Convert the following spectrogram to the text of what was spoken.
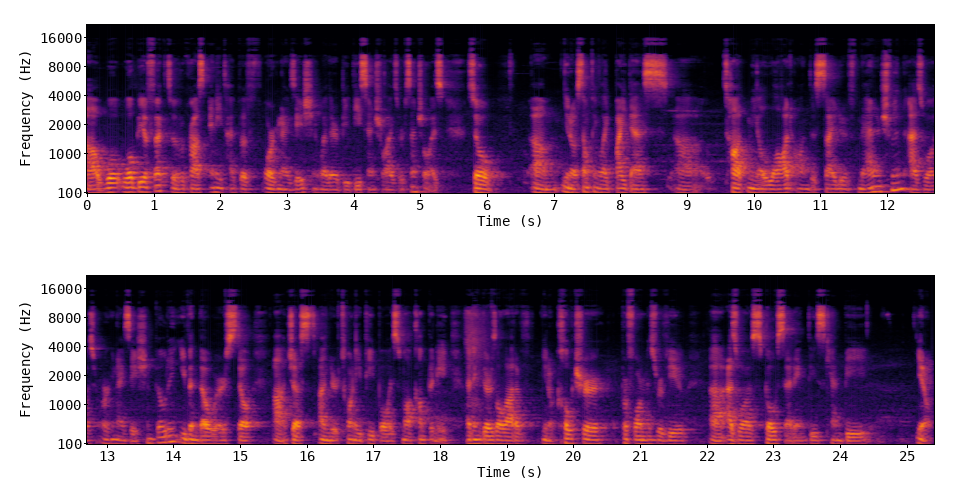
uh, will, will be effective across any type of organization, whether it be decentralized or centralized. So, um, you know, something like ByteDance uh, taught me a lot on the side of management as well as organization building, even though we're still uh, just under 20 people, a small company. I think there's a lot of, you know, culture, performance review, uh, as well as goal setting. These can be, you know,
